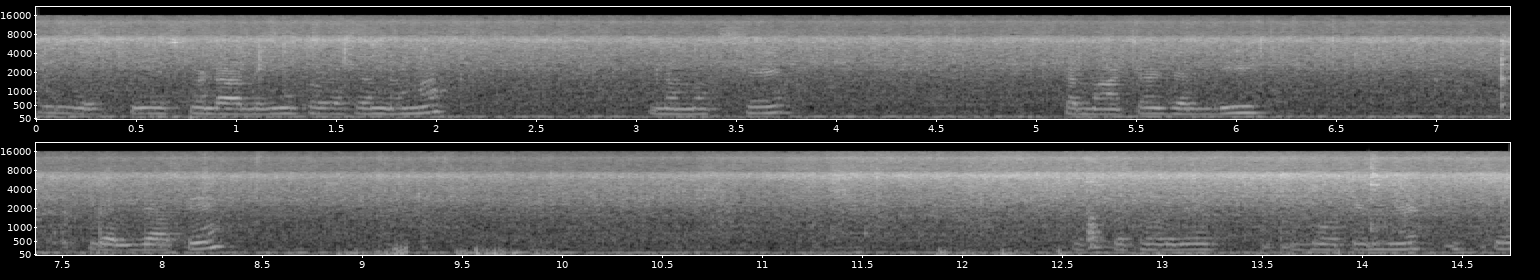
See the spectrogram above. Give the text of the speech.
देखिए, इसमें डालेंगे थोड़ा सा नमक। नमक से टमाटर जल्दी गल जाते हैं। इसको थोड़ी देर, दो तीन मिनट इसको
